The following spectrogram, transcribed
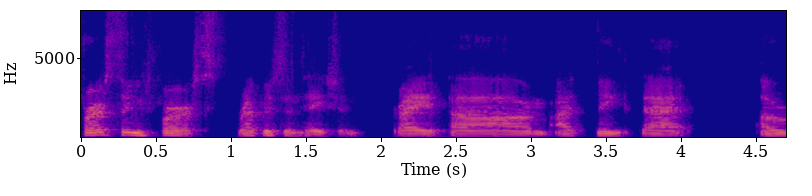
first things first, representation, right? Um, I think that a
